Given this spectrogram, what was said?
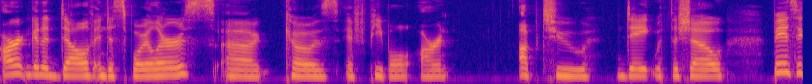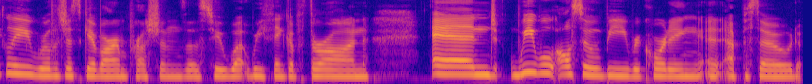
aren't going to delve into spoilers uh, because if people aren't up to date with the show, basically, we'll just give our impressions as to what we think of Thrawn. And we will also be recording an episode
